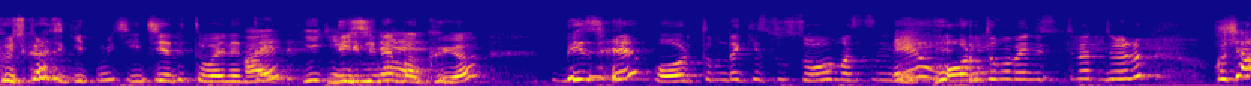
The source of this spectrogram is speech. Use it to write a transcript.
kuşkaç gitmiş içeri tuvalete Hayır, ilk dişine elimde. bakıyor. Bize hortumdaki su soğumasın diye hortumu ben üstüme tutuyorum. Kuşkaç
